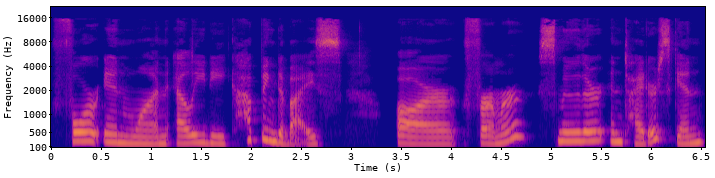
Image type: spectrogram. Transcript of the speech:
4 in 1 LED cupping device, are firmer, smoother, and tighter skin,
